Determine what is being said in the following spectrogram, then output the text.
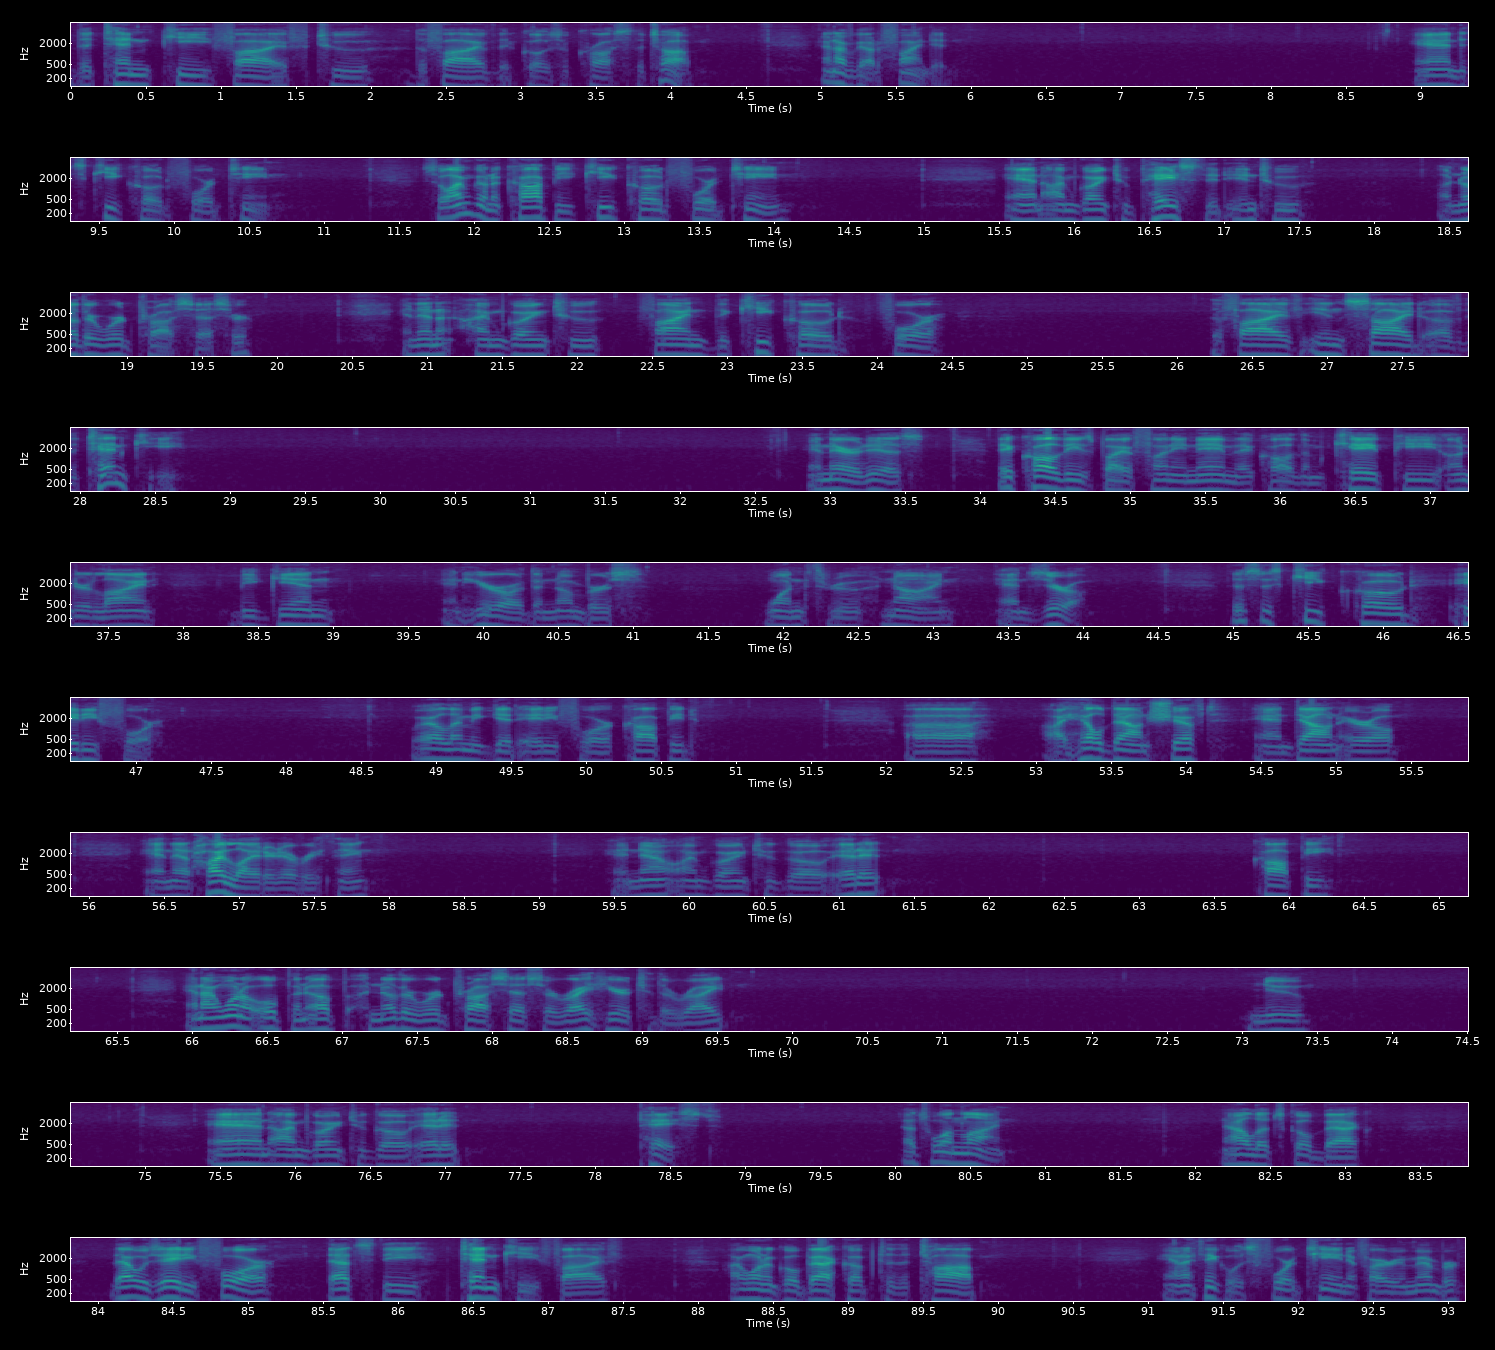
the 10 key 5 to the 5 that goes across the top. And I've got to find it. And it's key code 14. So I'm going to copy key code 14 and I'm going to paste it into another word processor and then I'm going to find the key code for the 5 inside of the 10 key. And there it is. They call these by a funny name. They call them KP underline begin and here are the numbers 1 through 9 and 0 this is key code 84. Well, let me get 84 copied. Uh, I held down shift and down arrow and that highlighted everything. And now I'm going to go edit, copy, and I want to open up another word processor right here to the right. New and I'm going to go edit paste. That's one line. Now let's go back. That was 84 that's the 10 key 5 I want to go back up to the top and I think it was 14 if I remember.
